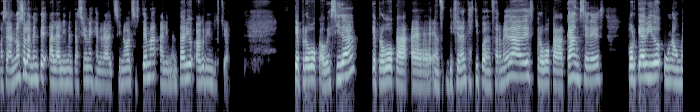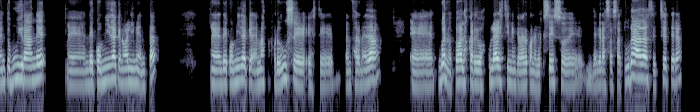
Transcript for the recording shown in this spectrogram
O sea, no solamente a la alimentación en general, sino al sistema alimentario agroindustrial, que provoca obesidad, que provoca eh, diferentes tipos de enfermedades, provoca cánceres, porque ha habido un aumento muy grande eh, de comida que no alimenta, eh, de comida que además produce este, enfermedad, eh, bueno, todas las cardiovasculares tienen que ver con el exceso de, grasas saturadas, etc.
